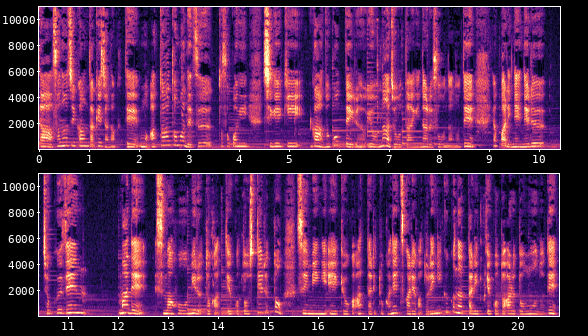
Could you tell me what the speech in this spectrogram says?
たその時間だけじゃなくてもう後々までずっとそこに刺激が残っているような状態になるそうなのでやっぱりね寝る直前までスマホを見るとかっていうことをしていると睡眠に影響があったりとかね疲れが取れにくくなったりっていうことあると思うので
